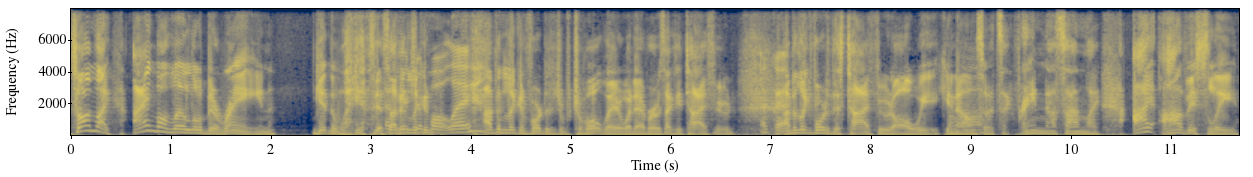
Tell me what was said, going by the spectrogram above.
So I'm like, I ain't gonna let a little bit of rain get in the way of this. Of I've been looking. Chipotle? I've been looking forward to Chipotle or whatever. It was actually Thai food. Okay. I've been looking forward to this Thai food all week. You know, Aw. so it's like raining outside. I'm like, I obviously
